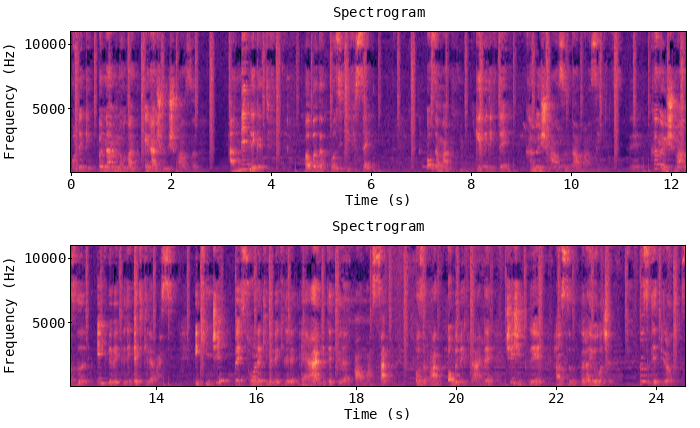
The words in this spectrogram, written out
Buradaki önemli olan RH uyuşmazlığı. Anne negatif, baba da pozitif ise o zaman gebelikte kan uyuşmazlığından bahsederiz. Ve Kan uyuşmazlığı ilk bebekleri etkilemez. İkinci ve sonraki bebekleri eğer ki tedbirler almazsak o zaman o bebeklerde çeşitli hastalıklara yol açabilir. Nasıl tedbir alacağız?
